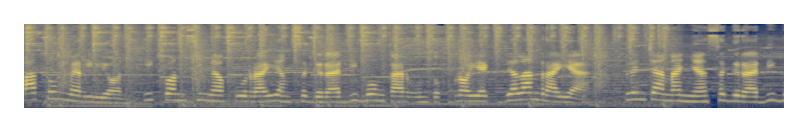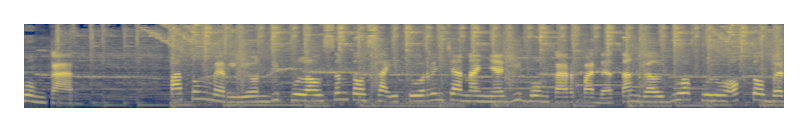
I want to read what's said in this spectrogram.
Patung Merlion, ikon Singapura yang segera dibongkar untuk proyek jalan raya. Rencananya segera dibongkar. Patung Merlion di Pulau Sentosa itu rencananya dibongkar pada tanggal 20 Oktober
